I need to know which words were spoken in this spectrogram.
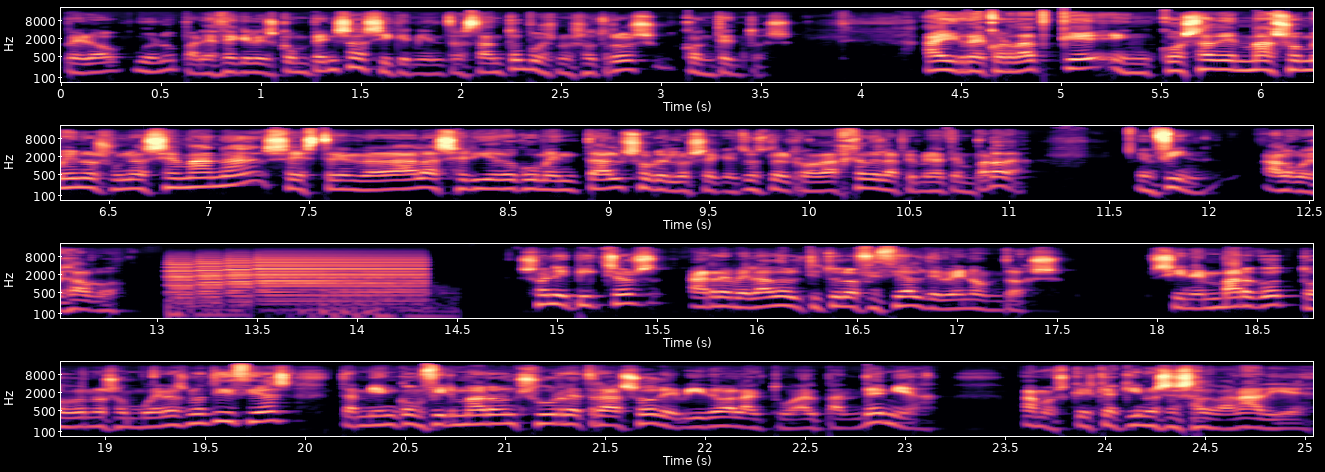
pero bueno, parece que les compensa, así que mientras tanto, pues nosotros contentos. Ah, recordad que en cosa de más o menos una semana se estrenará la serie documental sobre los secretos del rodaje de la primera temporada. En fin, algo es algo. Sony Pictures ha revelado el título oficial de Venom 2. Sin embargo, todo no son buenas noticias, también confirmaron su retraso debido a la actual pandemia. Vamos, que es que aquí no se salva nadie.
